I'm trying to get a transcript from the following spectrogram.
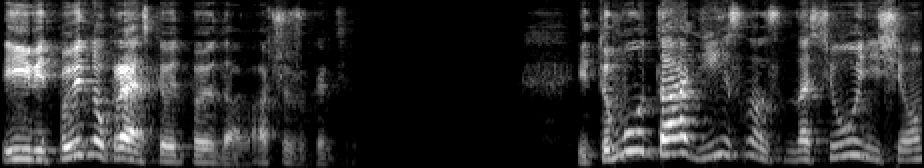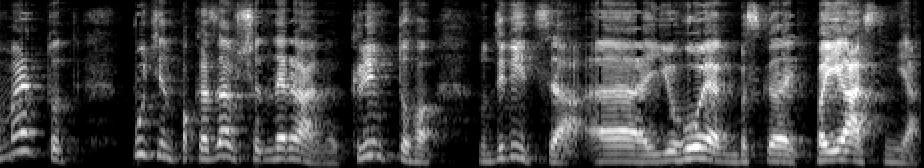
І відповідно українська відповідала. А що ж хотів? І тому, так, да, дійсно, на сьогоднішній момент тут Путін показав, що нереально. Крім того, ну дивіться, його, як би сказати, пояснення,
